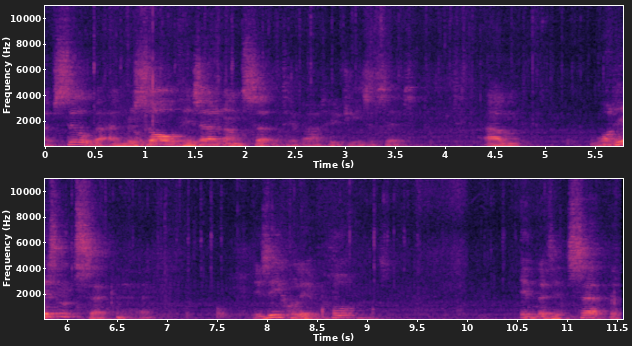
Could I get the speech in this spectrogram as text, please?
of silver and resolve his own uncertainty about who Jesus is. Um, what isn't said there is equally important in that it said that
